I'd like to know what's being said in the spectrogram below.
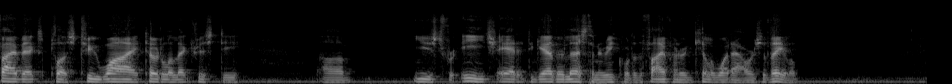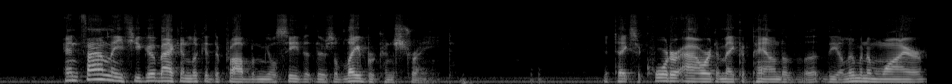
5x plus 2y total electricity uh, used for each added together less than or equal to the 500 kilowatt hours available. And finally, if you go back and look at the problem, you'll see that there's a labor constraint. It takes a quarter hour to make a pound of the, the aluminum wire,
